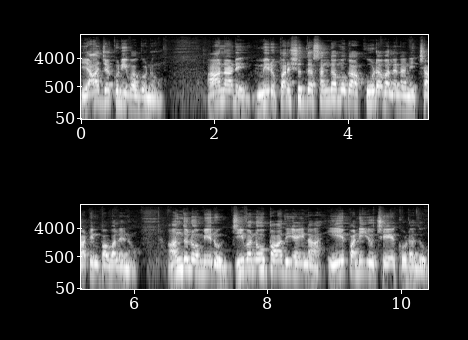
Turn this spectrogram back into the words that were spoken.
యాజకుని వగును. ఆనాడే మీరు పరిశుద్ధ సంఘముగా కూడవలెనని చాటింపవలెను. అందులో మీరు జీవనోపాధి అయిన ఏ పనియు చేయకూడదు.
